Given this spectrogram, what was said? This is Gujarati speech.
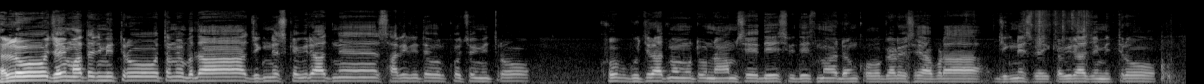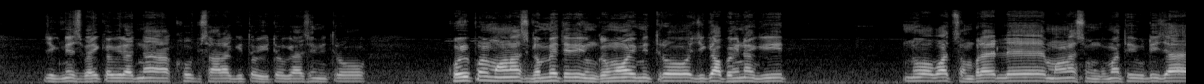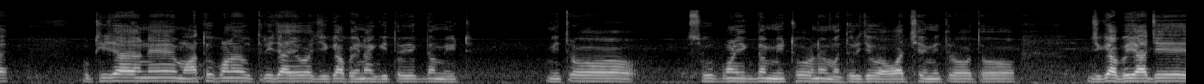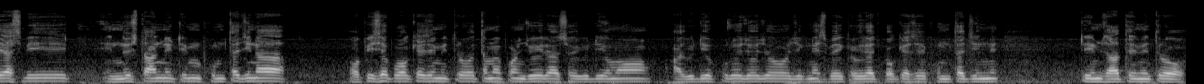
હેલો, જય માતાજી મિત્રો. તમે બધા જિગ્નેશ કવિરાજને સારી રીતે ઓળખો છો મિત્રો. ખૂબ ગુજરાતમાં મોટું નામ છે, દેશ વિદેશમાં ડંકો વગાડે છે આપણા જિગ્નેશભાઈ કવિરાજે મિત્રો. જિગ્નેશભાઈ કવિરાજના ખૂબ સારા ગીતો હિટો ગયા છે મિત્રો. કોઈ પણ માણસ ગમે તેવી ઊંઘમાં હોય મિત્રો, જીગાભાઈના ગીતનો અવાજ સંભળાય એટલે માણસ ઊંઘમાંથી ઉઠી જાય ઉઠી જાય અને માથું પણ ઉતરી જાય એવા જીગાભાઈના ગીતો એકદમ હિટ. મિત્રો, સુર પણ એકદમ મીઠો અને મધુર જેવો અવાજ છે મિત્રો. તો જીગાભાઈ, આજે એસબી હિન્દુસ્તાનની ટીમ ફૂમતાજીના ઓફિસે પહોંચ્યા છે મિત્રો. તમે પણ જોઈ રહ્યા છો વિડીયોમાં. આ વીડિયો પૂરો જોજો. જિજ્ઞેશભાઈ કવિરાજ પહોંચ્યા છે ફૂમતાજીની ટીમ સાથે મિત્રો.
